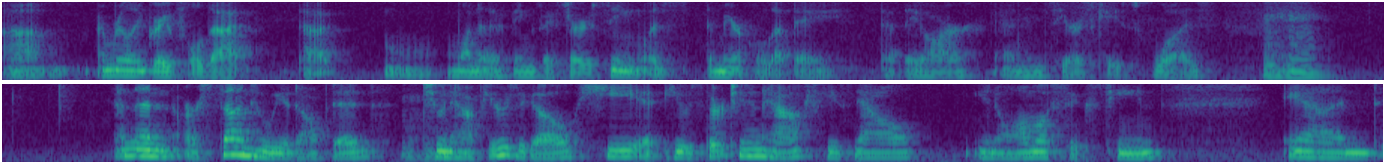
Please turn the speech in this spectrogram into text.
um, I'm really grateful that that one of the things I started seeing was the miracle that they that they are, and in Sierra's case was. Mm-hmm. And then our son, who we adopted mm-hmm. two and a half years ago, he he was 13 and a half. He's now, you know, almost 16. And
